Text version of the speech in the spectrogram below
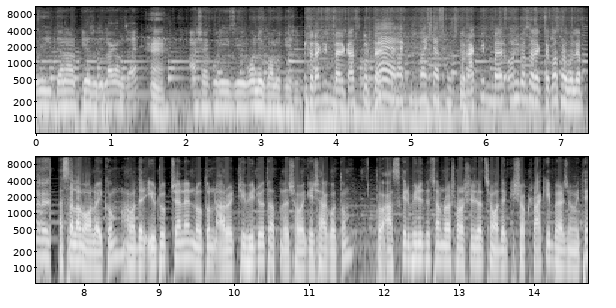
ওই দানার পেঁয়াজ যদি লাগান যায় হ্যাঁ। আশা করি যে অনেক ভালো পেঁয়াজ তো রাকিব ভাইয়ের কাজ করতে হ্যাঁ রাকিব ভাই কাজ তো রাকিব ভাইয়ের অন কথার একটা কথা বলে আপনারা আসসালামু আলাইকুম। আমাদের ইউটিউব চ্যানেল নতুন আরও একটি ভিডিওতে আপনাদের সবাইকে স্বাগতম। তো আজকের ভিডিওতে আমরা সরাসরি যাচ্ছি আমাদের কৃষক রাকিব ভাইয়ের জমিতে।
